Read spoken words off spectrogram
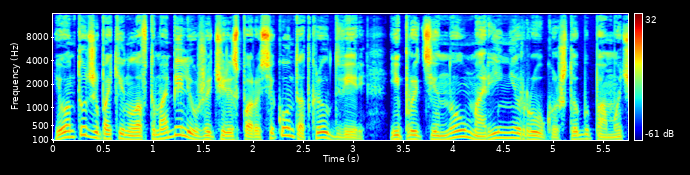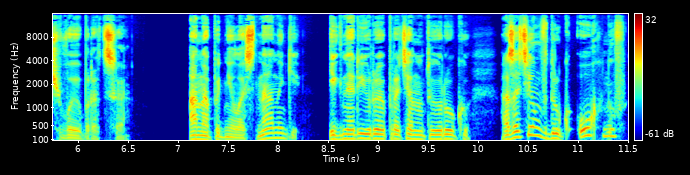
и он тут же покинул автомобиль и уже через пару секунд открыл дверь и протянул Марине руку, чтобы помочь выбраться. Она поднялась на ноги, игнорируя протянутую руку, а затем, вдруг охнув,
